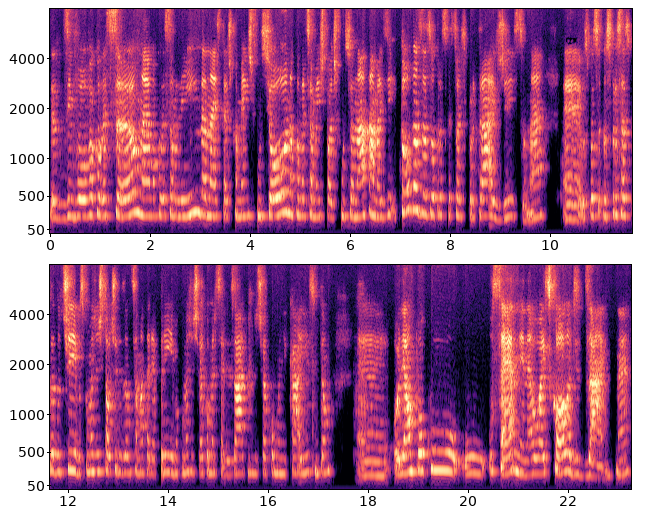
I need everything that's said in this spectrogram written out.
eu desenvolvo a coleção, né? Uma coleção linda, né? Esteticamente funciona, comercialmente pode funcionar, tá? Mas e todas as outras questões por trás disso, né? É, os, os, processos produtivos, como a gente está utilizando essa matéria-prima, como a gente vai comercializar, como a gente vai comunicar isso. Então, é, olhar um pouco o, o, cerne, né? Ou a escola de design, né?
